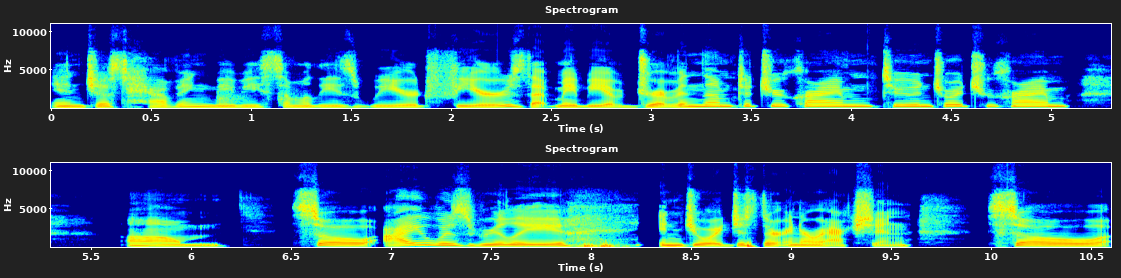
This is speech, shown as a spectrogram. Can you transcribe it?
and just having maybe some of these weird fears that maybe have driven them to true crime to enjoy true crime. Um, so I was really enjoyed just their interaction. So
